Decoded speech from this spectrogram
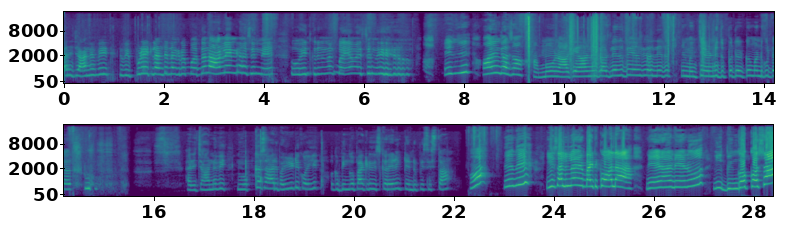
అరే జాహ్నవి నువ్వు ఇప్పుడే ఇట్లా అంటే నాకు రేపు పొద్దున ఆన్లైన్ క్లాస్ ఉంది. ఊహించుకుని నాకు భయం వేస్తుంది. ఏంటి ఆన్లైన్ క్లాసా? అమ్మో నాకే ఆన్లైన్ క్లాస్ లేదు బియ్యం క్లాస్ లేదు. నేను మంచి రెండు దుప్పటి కట్టుకొని వండుకుంటా అరే జాహ్నవి నువ్వు ఒక్కసారి బయటికి పోయి ఒక బింగో ప్యాకెట్ తీసుకురా నీకు టెన్ రూపీస్ ఇస్తా. ఏంది? ఈ సలిలో నేను బయటికి పోవాలా? నేను నేను? నీ బింగో కోసం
